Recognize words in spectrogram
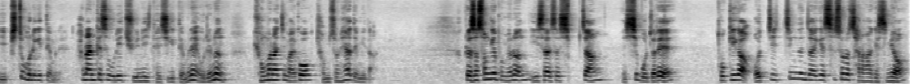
이 피조물이기 때문에 하나님께서 우리 주인이 되시기 때문에 우리는 교만하지 말고 겸손해야 됩니다. 그래서 성경에 보면은 이사에서 10장 15절에 도끼가 어찌 찍는 자에게 스스로 자랑하겠으며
